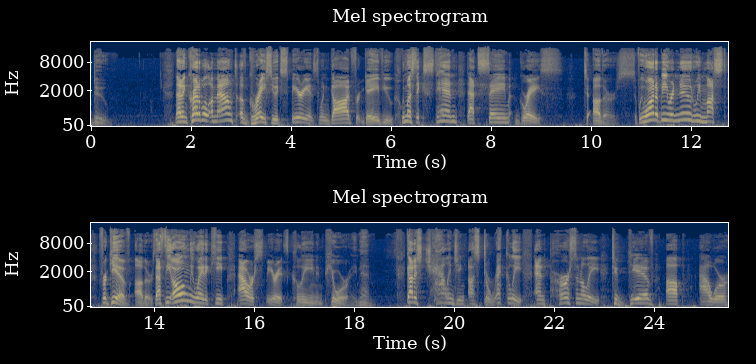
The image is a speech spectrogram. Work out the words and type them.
do. That incredible amount of grace you experienced when God forgave you, we must extend that same grace to others. If we want to be renewed, we must forgive others. That's the only way to keep our spirits clean and pure. Amen. God is challenging us directly and personally to give up our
